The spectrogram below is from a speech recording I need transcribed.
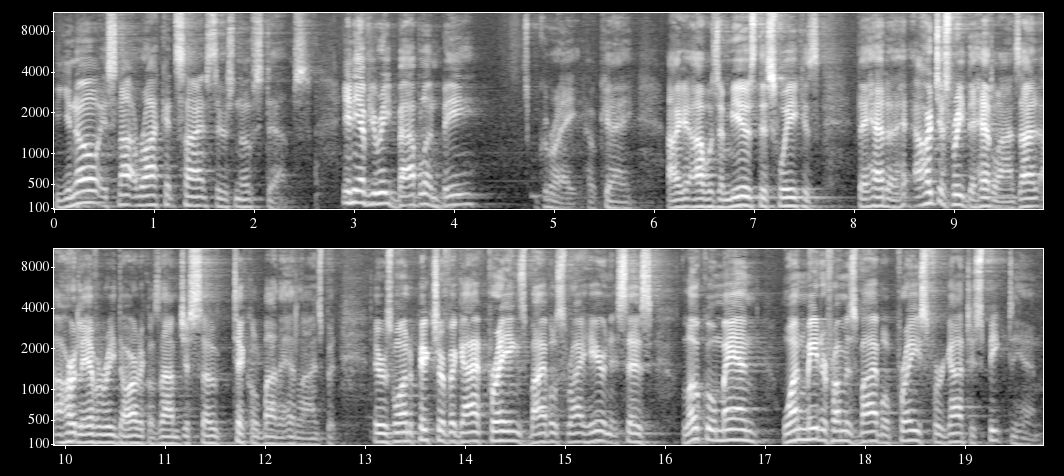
You know, it's not rocket science, there's no steps. Any of you read Babylon Bee? It's great, okay? I, I was amused this week as they had a, I just read the headlines. I, I, hardly ever read the articles. I'm just so tickled by the headlines. But there was one, a picture of a guy praying. His Bible's right here, and it says, Local man, one meter from his Bible, prays for God to speak to him.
